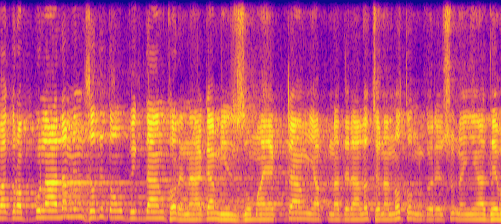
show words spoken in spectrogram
পাক রব্বুল আলমিন যদি তৌফিক দান করে না আগামী জুমা একটা আমি আপনাদের আলোচনা নতুন করে শুনাইয়া দেব।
